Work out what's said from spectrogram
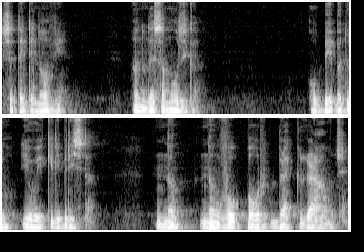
79, ano dessa música. O bêbado e o equilibrista. Não, não vou pôr background.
